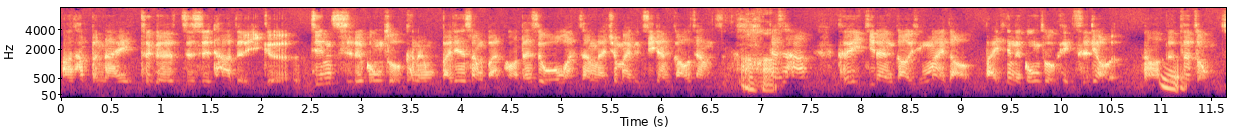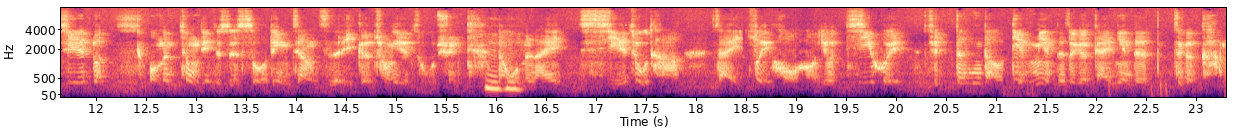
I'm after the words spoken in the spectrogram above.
啊他本来这个只是他的一个兼职的工作，可能白天上班哈，但是我晚上来去卖个鸡蛋糕这样子。但是他可以鸡蛋糕已经卖到白天的工作可以吃掉了啊的这种阶段，我们重点就是锁定这样子的一个创业族群，那我们来协助他在最后哈有机会去登到店面的这个概念的这个坎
